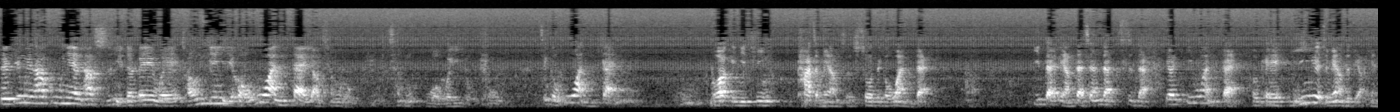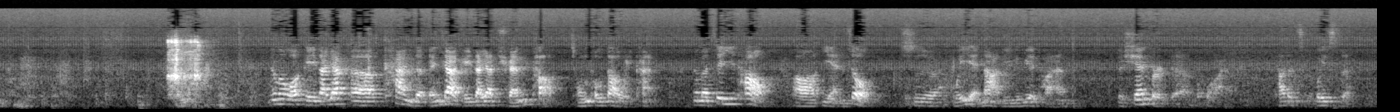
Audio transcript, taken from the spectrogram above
对，因为他顾念他使女的卑微，从今以后万代要称我称我为有福。这个万代，我要给你听他怎么样子说这个万代，一代、两代、三代、四代，要一万代。OK，音乐怎么样子表现？那么我给大家呃看的，等一下给大家全套从头到尾看。那么这一套啊演奏是维也纳的一个乐团，The Chamber 的 Choir，它的指挥是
